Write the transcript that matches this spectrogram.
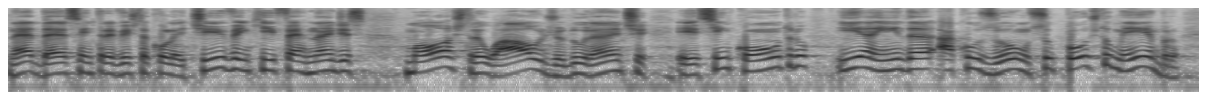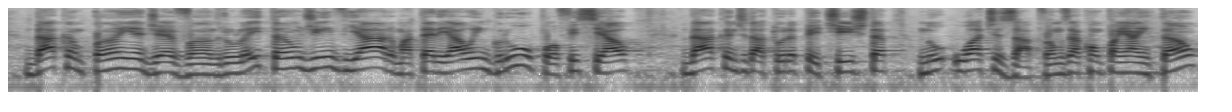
né, dessa entrevista coletiva em que Fernandes mostra o áudio durante esse encontro e ainda acusou um suposto membro da campanha de Evandro Leitão de enviar o material em grupo oficial da candidatura petista no WhatsApp. Vamos acompanhar então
